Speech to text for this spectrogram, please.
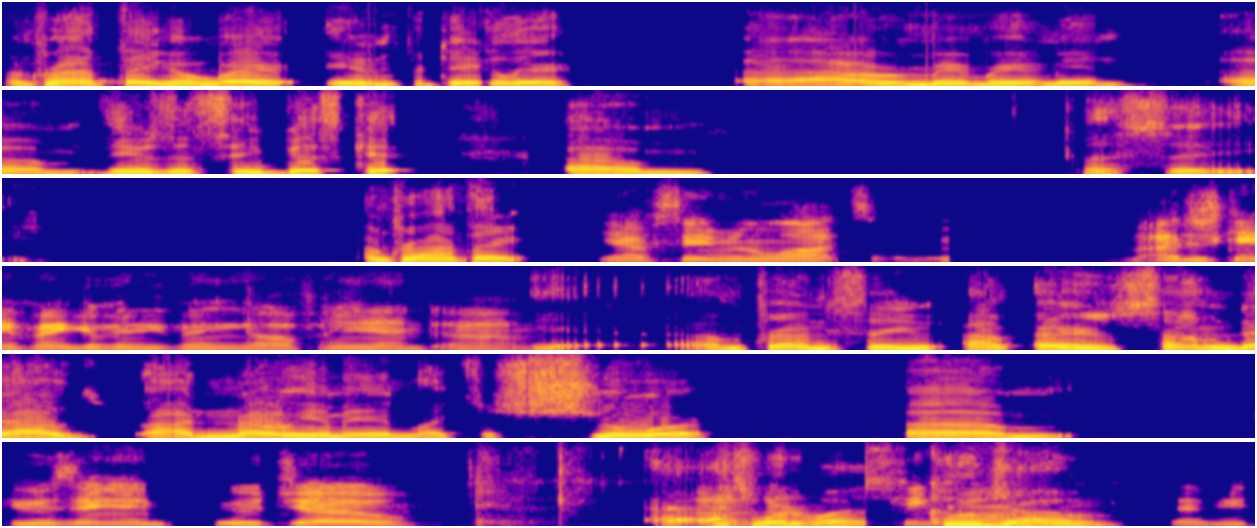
I'm trying to think of where in particular uh, I remember him in. Um, he was in Seabiscuit. Um, let's see. I'm trying to think. Yeah, I've seen him in a lot too. I just can't think of anything offhand. Um, Yeah. I'm trying to see. I, there's some that I, I know him in, like for sure. Um, He was in Cujo. that's uh, what it was. King Cujo. 70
